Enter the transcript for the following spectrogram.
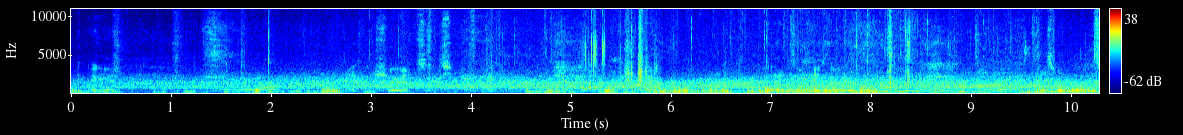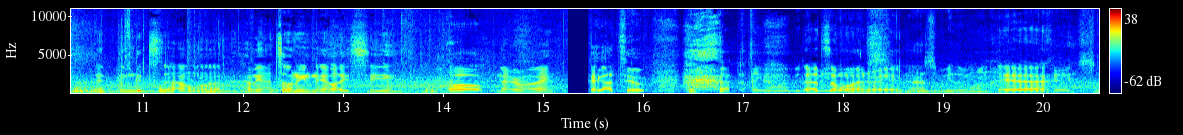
You're good. Making sure it sits. I don't think noticed. I think it's that one. I mean, that's the only nail I see. Oh, never mind. I got two. I think that might be the That's the one, ones. right? It has to be the one. Yeah. Okay, so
